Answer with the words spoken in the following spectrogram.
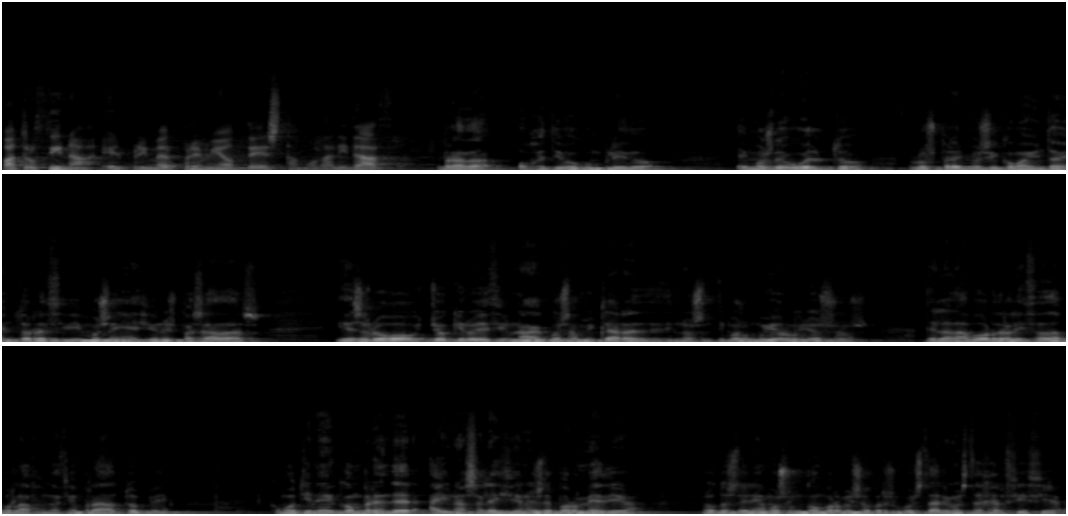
patrocina el primer premio de esta modalidad. Prada, objetivo cumplido. Hemos devuelto los premios que como Ayuntamiento recibimos en ediciones pasadas y desde luego yo quiero decir una cosa muy clara, es decir, nos sentimos muy orgullosos de la labor realizada por la Fundación Prada Tope. Como tiene que comprender, hay unas elecciones de por medio. Nosotros teníamos un compromiso presupuestario en este ejercicio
